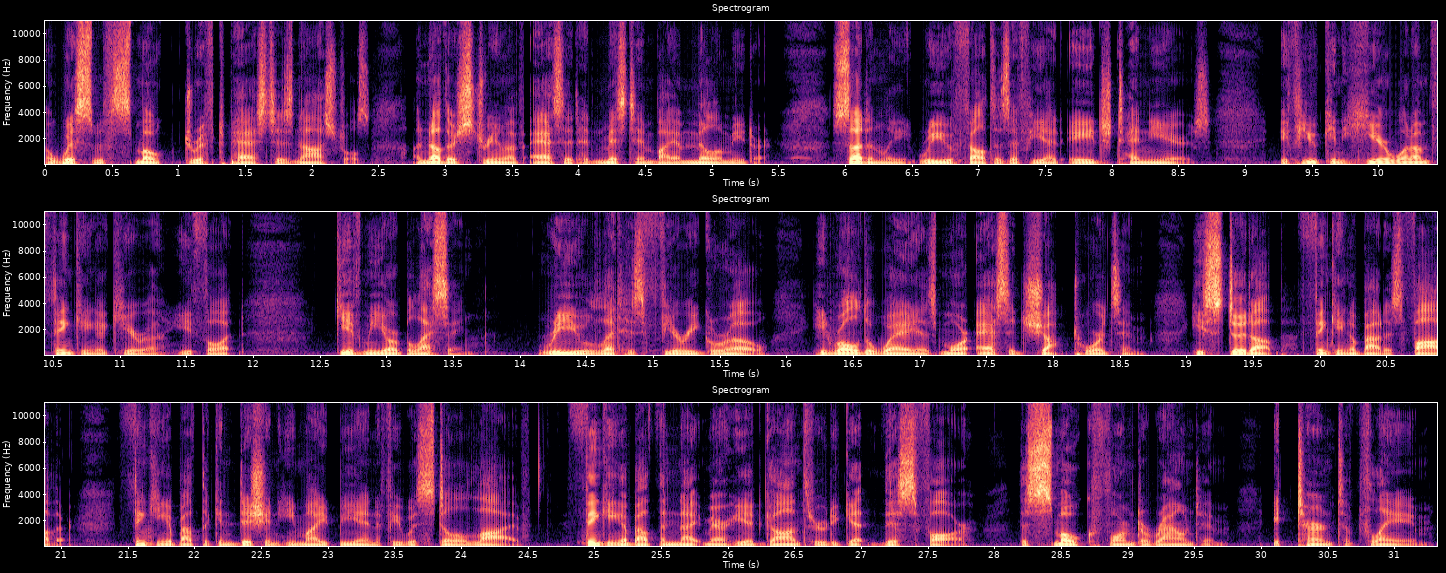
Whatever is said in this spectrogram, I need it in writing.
A wisp of smoke drifted past his nostrils. Another stream of acid had missed him by a millimeter. Suddenly, Ryu felt as if he had aged ten years. If you can hear what I'm thinking, Akira, he thought, give me your blessing. Ryu let his fury grow. He rolled away as more acid shot towards him. He stood up, thinking about his father, thinking about the condition he might be in if he was still alive, thinking about the nightmare he had gone through to get this far. The smoke formed around him. It turned to flame.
